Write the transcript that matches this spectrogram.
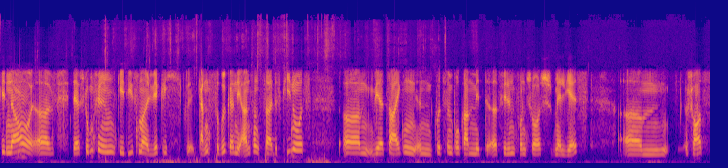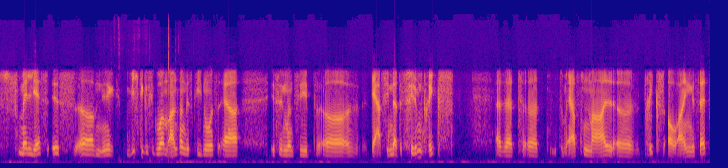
Genau, äh, der Stummfilm geht diesmal wirklich ganz zurück an die Anfangszeit des Kinos. Ähm, wir zeigen ein Kurzfilmprogramm mit äh, Filmen von Georges Méliès. Ähm, Georges Méliès ist äh, eine wichtige Figur am Anfang des Kinos. Er ist im Prinzip äh, der Erfinder des Filmtricks. Also er hat äh, zum ersten Mal äh, Tricks auch eingesetzt,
